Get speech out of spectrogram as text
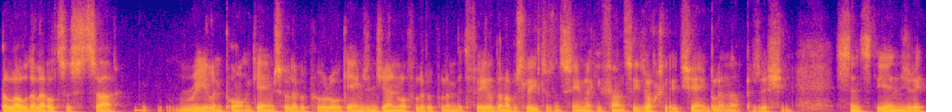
below the level to start real important games for Liverpool or games in general for Liverpool in midfield. And obviously, it doesn't seem like he fancies Oxlade Chamberlain in that position since the injury.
